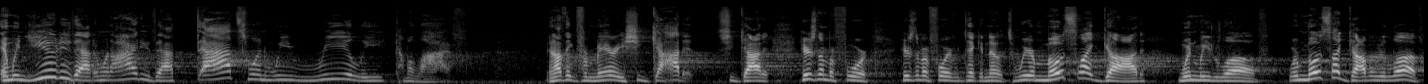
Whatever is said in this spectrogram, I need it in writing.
And when you do that and when I do that, that's when we really come alive. And I think for Mary, she got it. She got it. Here's number four. Here's number four if you're taking notes. We are most like God when we love. We're most like God when we love.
